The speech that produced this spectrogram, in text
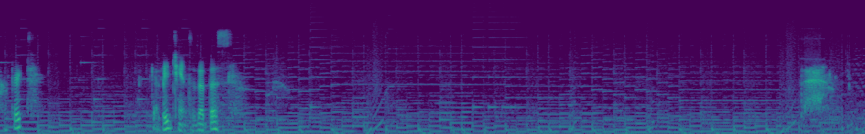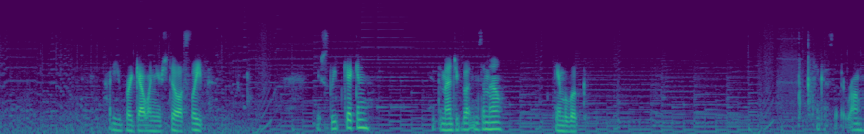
Perfect. Got eight chances at this. How do you break out when you're still asleep? You sleep kicking? Hit the magic button somehow? Game will look. I think I said it wrong.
